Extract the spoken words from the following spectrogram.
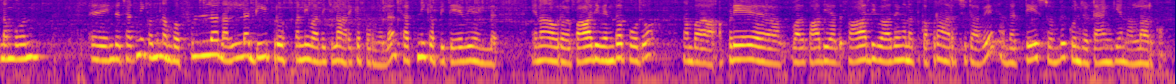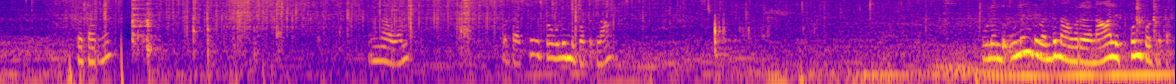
நம்ம வந்து இந்த சட்னிக்கு வந்து நம்ம ஃபுல்லாக நல்லா டீப் ரோஸ்ட் பண்ணி வதக்கிலாம் அரைக்க போகிறதில்ல சட்னிக்கு அப்படி தேவையும் இல்லை. ஏன்னா ஒரு பாதி வெந்தால் போதும். நம்ம அப்படியே வ- பாதி அது பாதி வதங்கினதுக்கப்புறம் அரைச்சிட்டாவே அந்த டேஸ்ட் வந்து கொஞ்சம் டேங்கியாக நல்லாயிருக்கும் இப்போ பாருங்கள் வெங்காயம் போட்டாச்சு. இப்போ உளுந்து போட்டுக்கலாம். உளுந்து உளுந்து வந்து நான் ஒரு நாலு ஸ்பூன் போட்டிருக்கேன்.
